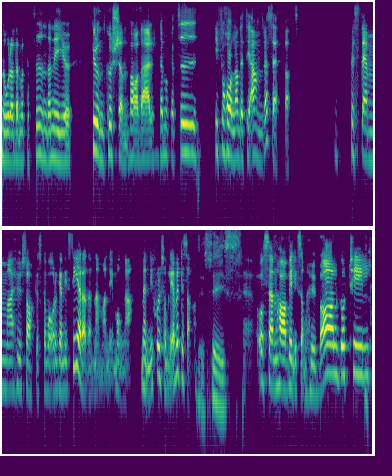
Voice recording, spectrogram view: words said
Nora demokratin, den är ju grundkursen. Vad är demokrati i förhållande till andra sätt att bestämma hur saker ska vara organiserade när man är många människor som lever tillsammans. Precis. Eh, och sen har vi liksom hur val går till.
